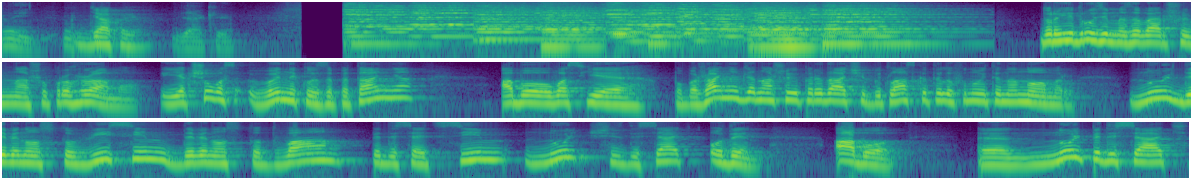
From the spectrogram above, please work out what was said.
Амінь. Дякую. Дякую. Дорогі друзі, ми завершуємо нашу програму. І якщо у вас виникли запитання або у вас є побажання для нашої передачі, будь ласка, телефонуйте на номер 098 92 57 061 або е, 050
